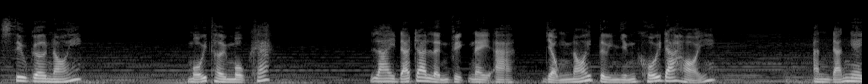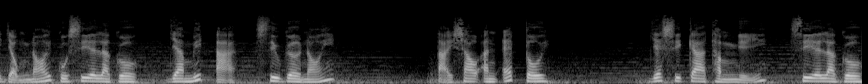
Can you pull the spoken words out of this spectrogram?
Silger nói. Mỗi thời một khác. Lai đã ra lệnh việc này à, giọng nói từ những khối đá hỏi. Anh đã nghe giọng nói của Cielago, Yamit à, Silger nói. Tại sao anh ép tôi? Jessica thầm nghĩ, Cielago.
